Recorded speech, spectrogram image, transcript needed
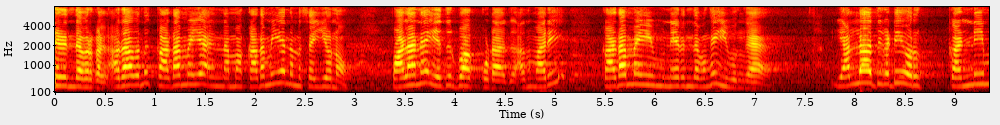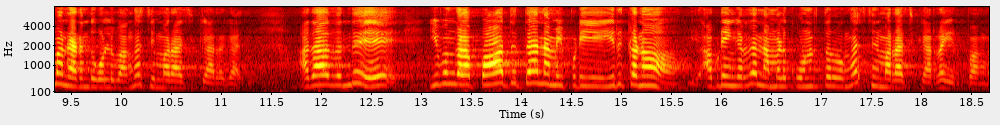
நிறைந்தவர்கள். அதாவது கடமையை நம்ம கடமையை நம்ம செய்யணும். பலனை எதிர்பார்க்கக்கூடாது. அது மாதிரி கடமை நிறைந்தவங்க இவங்க. எல்லாத்துக்கிட்டையும் ஒரு கண்ணியமாக நடந்து கொள்ளுவாங்க சிம்மராசிக்காரர்கள். அதாவது வந்து இவங்கள பார்த்து தான் நம்ம இப்படி இருக்கணும் அப்படிங்கிறத நம்மளுக்கு உணர்த்துறவங்க சிம்மராசிக்காரராக இருப்பாங்க.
